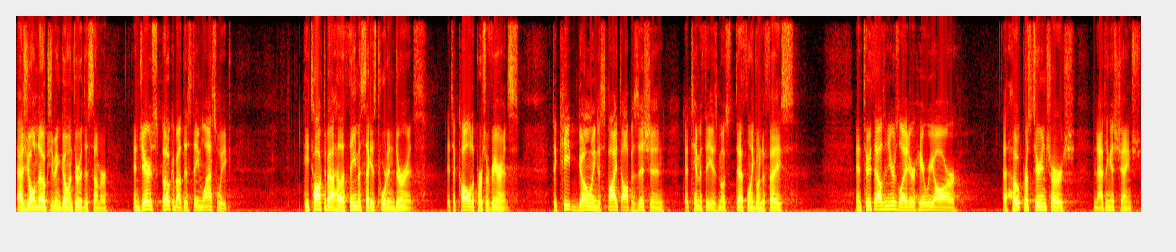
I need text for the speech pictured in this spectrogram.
As you all know, because you've been going through it this summer. And Jared spoke about this theme last week. He talked about how the theme of second is toward endurance. It's a call to perseverance, to keep going despite the opposition that Timothy is most definitely going to face. And 2,000 years later, here we are at Hope Presbyterian Church, and nothing has changed.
